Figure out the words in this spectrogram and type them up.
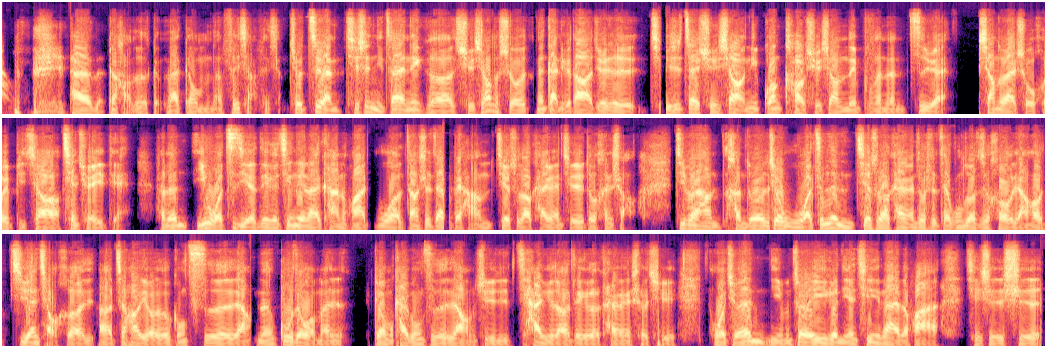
他更好的来跟我们的分享分享。就志远，其实你在那个学校的时候能感觉到，就是其实在学校你光靠学校的那部分的资源，相对来说会比较欠缺一点。反正以我自己的这个经历来看的话，我当时在北航接触到开源其实都很少，基本上很多就我真正接触到开源都是在工作之后，然后机缘巧合啊，正好有一个公司，然后能雇着我们。给我们开工资，让我们去参与到这个开源社区。我觉得你们作为一个年轻一代的话，其实是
